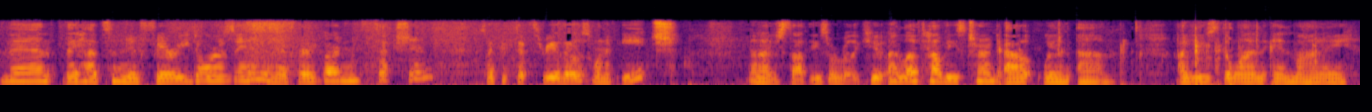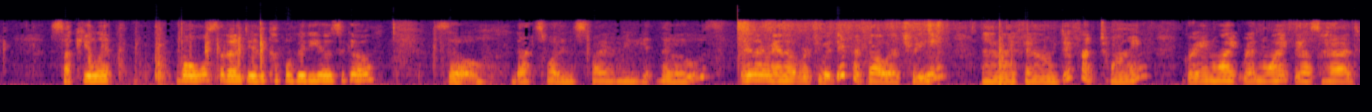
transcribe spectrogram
Then they had some new fairy doors in, in their fairy garden section. So I picked up three of those, one of each. And I just thought these were really cute. I loved how these turned out when um, I used the one in my succulent bowls that I did a couple videos ago. So that's what inspired me to get those. Then I ran over to a different Dollar Tree and I found different twine, gray and white, red and white. They also had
